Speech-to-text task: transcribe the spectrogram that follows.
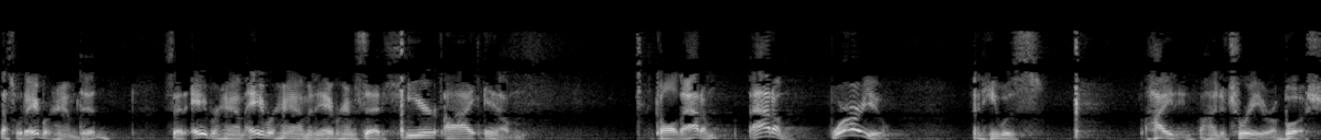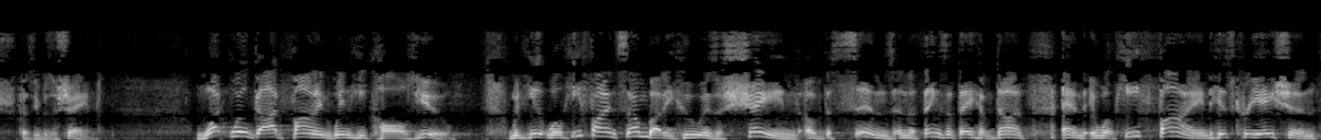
That's what Abraham did said, Abraham, Abraham, and Abraham said, Here I am. He called Adam, Adam, where are you? And he was hiding behind a tree or a bush because he was ashamed. What will God find when he calls you? When he, will he find somebody who is ashamed of the sins and the things that they have done? And will he find his creation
